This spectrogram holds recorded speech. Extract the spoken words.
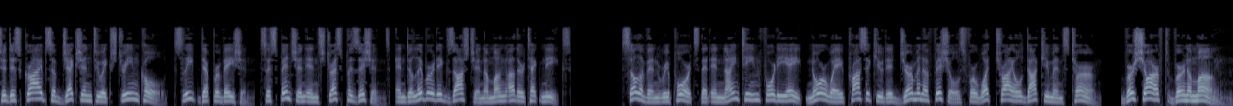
to describe subjection to extreme cold, sleep deprivation, suspension in stress positions, and deliberate exhaustion among other techniques. Sullivan reports that in 1948 Norway prosecuted German officials for what trial documents term Verschärft Vernehmung,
